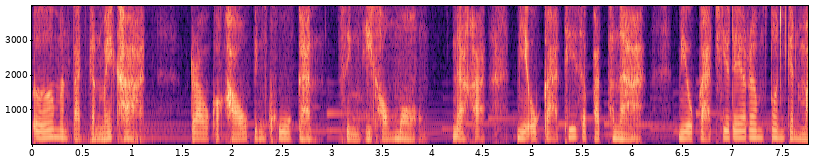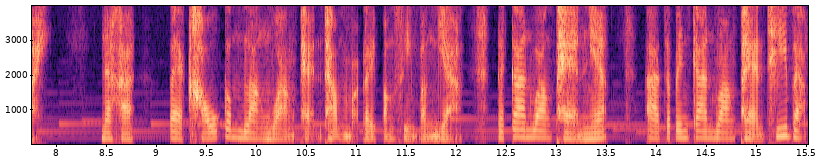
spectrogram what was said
เออ มันตัดกันไม่ขาด เรากับเขาเป็นคู่กัน สิ่งที่เขามองนะคะ มีโอกาสที่จะพัฒนา มีโอกาสที่ได้เริ่มต้นกันใหม่นะคะ แต่เขากำลังวางแผนทำอะไรบางสิ่งบางอย่าง แต่การวางแผนเนี้ยอาจจะเป็นการวางแผนที่แบบ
